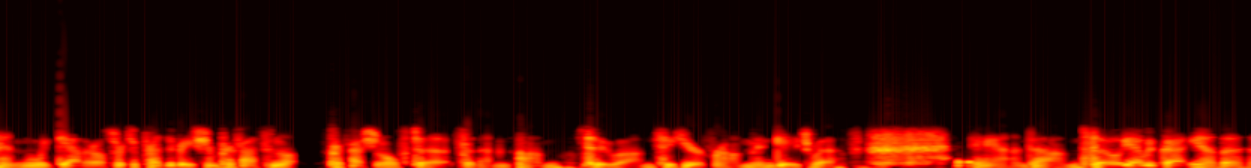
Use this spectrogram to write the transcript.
and we gather all sorts of preservation professional professionals to for them um, to um, to hear from, engage with, and um, so yeah, we've got you know the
